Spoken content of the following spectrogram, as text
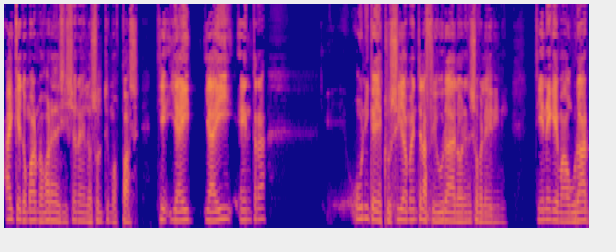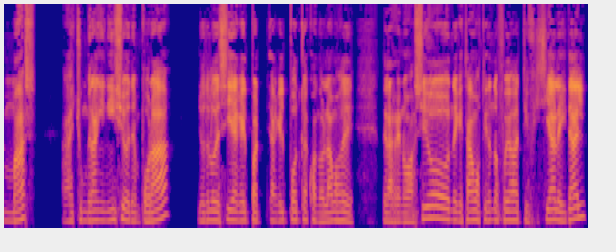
hay que tomar mejores decisiones en los últimos pases. Y ahí, y ahí entra única y exclusivamente la figura de Lorenzo Pellegrini. Tiene que madurar más. Ha hecho un gran inicio de temporada. Yo te lo decía en aquel, aquel podcast cuando hablamos de, de, la renovación, de que estábamos tirando fuegos artificiales y tal.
